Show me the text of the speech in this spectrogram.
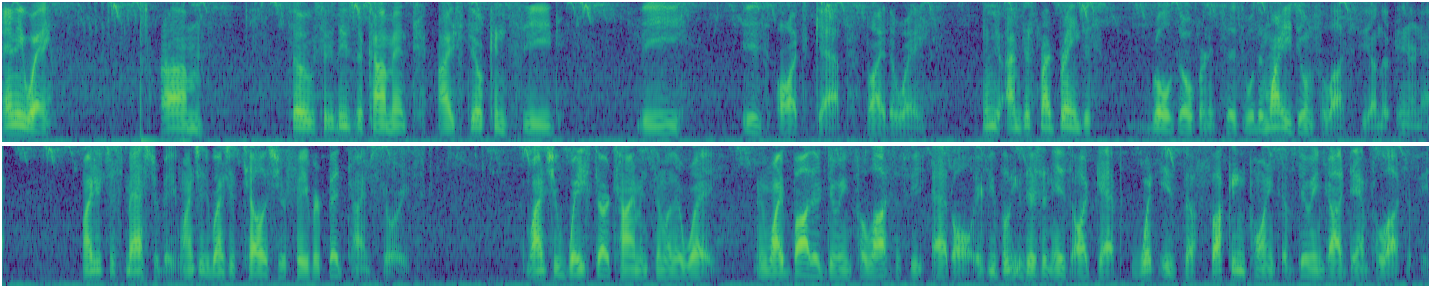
Anyway, um, so so he leaves a comment. I still concede the is ought gap. By the way, and I'm just my brain just rolls over and it says, well then why are you doing philosophy on the internet? Why don't you just masturbate? Why don't you why don't you tell us your favorite bedtime stories? Why don't you waste our time in some other way? And why bother doing philosophy at all? If you believe there's an is-ought gap, what is the fucking point of doing goddamn philosophy?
